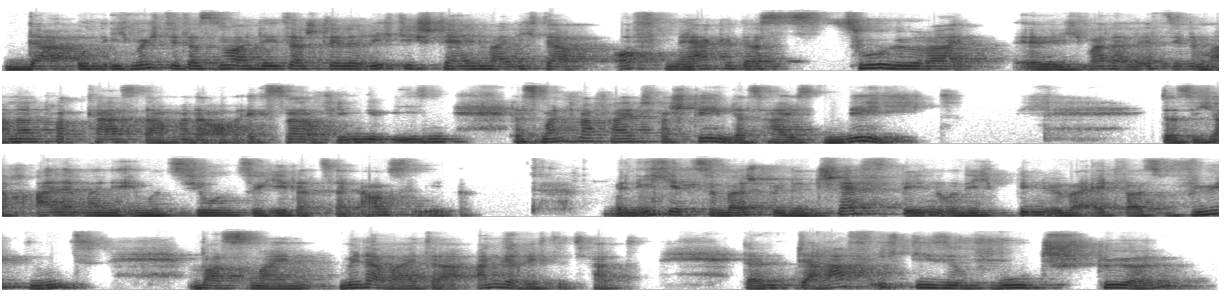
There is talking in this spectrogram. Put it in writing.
Da, und ich möchte das nur an dieser Stelle richtig stellen, weil ich da oft merke, dass Zuhörer, äh, ich war da letztens in einem anderen Podcast, da haben wir da auch extra darauf hingewiesen, das manchmal falsch verstehen. Das heißt nicht, dass ich auch alle meine Emotionen zu jeder Zeit auslebe. Wenn ich jetzt zum Beispiel den Chef bin und ich bin über etwas wütend, was mein Mitarbeiter angerichtet hat, dann darf ich diese Wut spüren.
